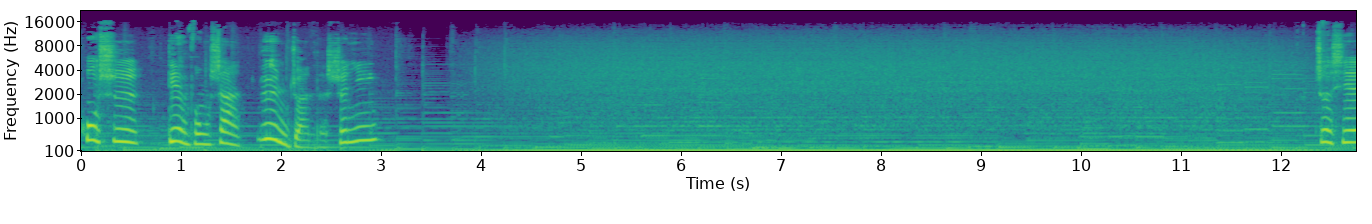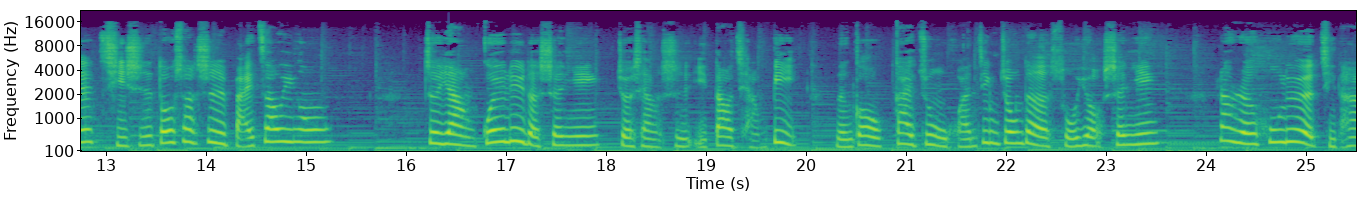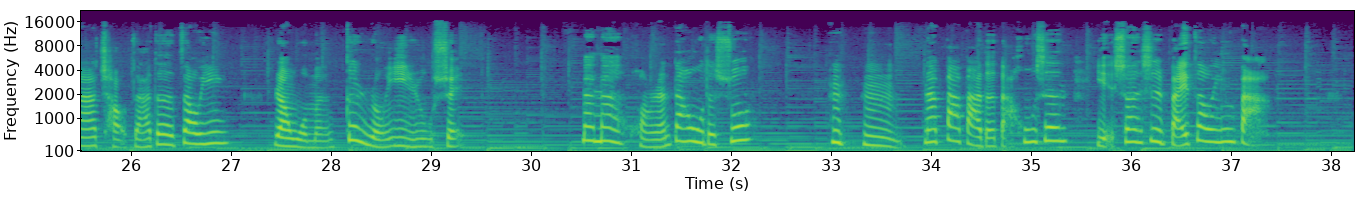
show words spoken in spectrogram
或是电风扇运转的声音，这些其实都算是白噪音哦。这样规律的声音，就像是一道墙壁，能够盖住环境中的所有声音，让人忽略其他吵杂的噪音，让我们更容易入睡。慢慢恍然大悟的说：“哼哼，那爸爸的打呼声也算是白噪音吧？”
